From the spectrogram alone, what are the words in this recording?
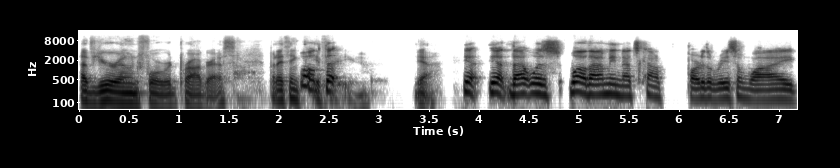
of your own forward progress. But I think, well, if, that, you know, yeah, yeah, yeah, that was well. I mean, that's kind of part of the reason why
